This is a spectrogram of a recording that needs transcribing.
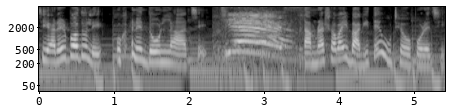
চেয়ারের বদলে ওখানে দোলনা আছে। আমরা সবাই বাগিতে উঠেও পড়েছি।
